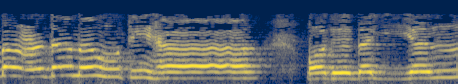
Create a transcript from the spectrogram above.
بعد موتها قد بينا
